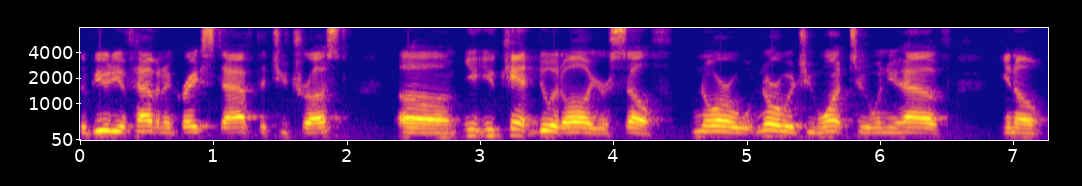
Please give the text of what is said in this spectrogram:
the beauty of having a great staff that you trust. Uh, you, you can't do it all yourself, nor nor would you want to when you have you know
